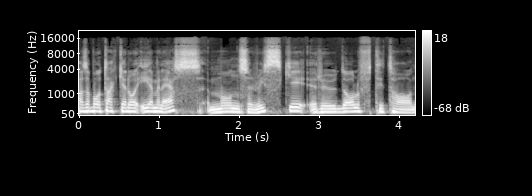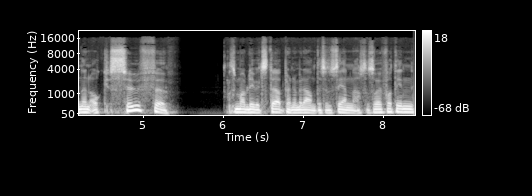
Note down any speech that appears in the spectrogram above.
Passa på att tacka då Emil S, Måns Risky, Rudolf, Titanen och Sufu som har blivit stödprenumeranter som senast. Så så har vi fått in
